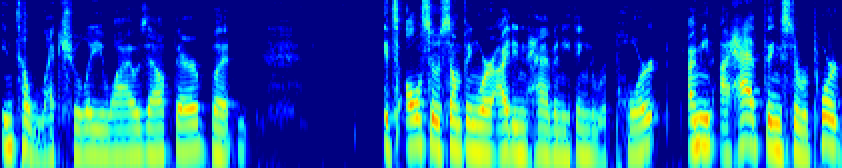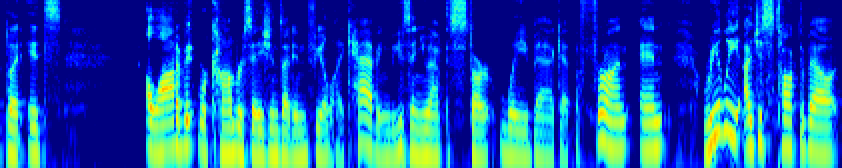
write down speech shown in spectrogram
intellectually why I was out there, but it's also something where I didn't have anything to report. I mean, I had things to report, but it's a lot of it were conversations I didn't feel like having because then you have to start way back at the front. And really, I just talked about,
